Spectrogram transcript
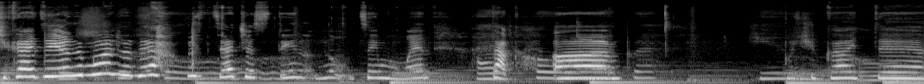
Чекайте, я не можу, де ось ця частина, ну, цей момент. Так, а, почекайте.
